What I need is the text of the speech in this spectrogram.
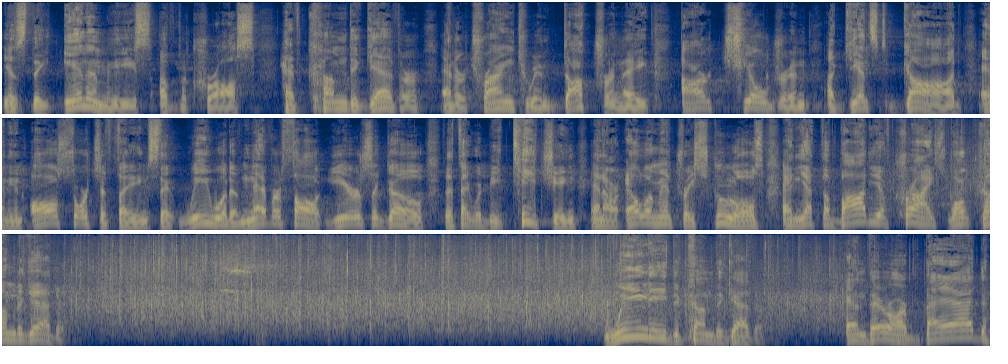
is the enemies of the cross have come together and are trying to indoctrinate our children against God and in all sorts of things that we would have never thought years ago that they would be teaching in our elementary schools, and yet the body of Christ won't come together. We need to come together. And there are bad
